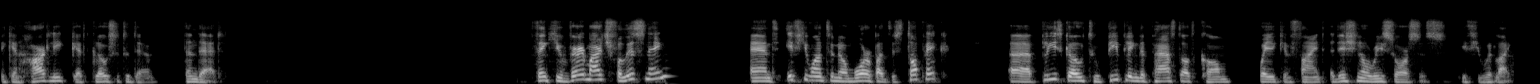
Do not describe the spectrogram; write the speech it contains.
We can hardly get closer to them than that. Thank you very much for listening. And if you want to know more about this topic, uh, please go to peoplingthepast.com where you can find additional resources if you would like.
